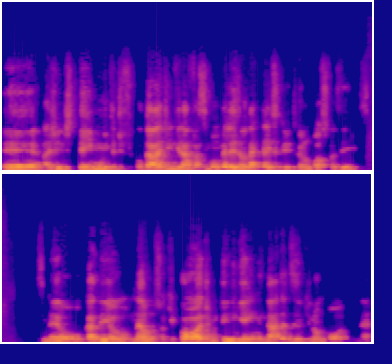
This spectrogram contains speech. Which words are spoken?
é, a gente tem muita dificuldade em virar e falar assim, bom, beleza, onde é que está escrito que eu não posso fazer isso? Né? Ou cadê? Ou, não, isso aqui pode, não tem ninguém, nada dizendo que não pode. Né?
